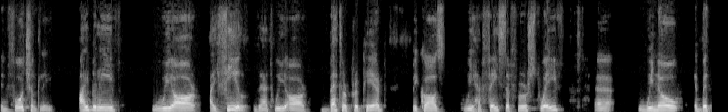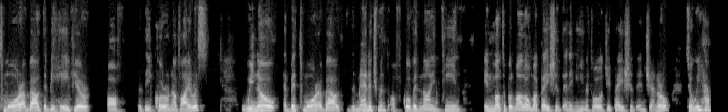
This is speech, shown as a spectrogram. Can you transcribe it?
unfortunately, I believe we are, I feel that we are better prepared because we have faced the first wave. Uh, we know a bit more about the behavior of the coronavirus. We know a bit more about the management of COVID 19 in multiple myeloma patient and in hematology patient in general. So we have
